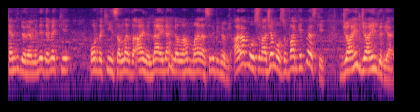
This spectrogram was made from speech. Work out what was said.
Kendi döneminde demek ki oradaki insanlar da aynı la ilahe illallah'ın manasını bilmemiş. Arap olsun, Acem olsun fark etmez ki. Cahil cahildir yani.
